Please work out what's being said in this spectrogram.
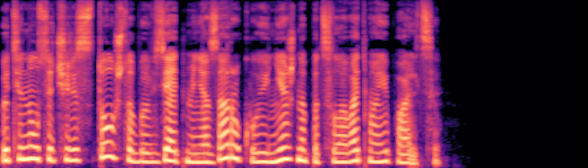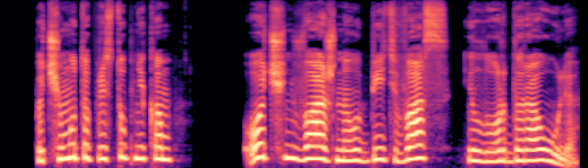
потянулся через стол, чтобы взять меня за руку и нежно поцеловать мои пальцы. Почему-то преступникам очень важно убить вас и лорда Рауля.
